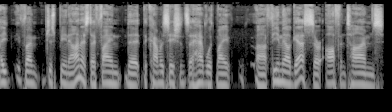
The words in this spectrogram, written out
I, if I'm just being honest, I find that the conversations I have with my uh, female guests are oftentimes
